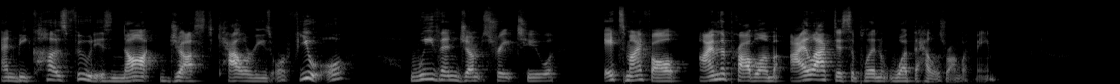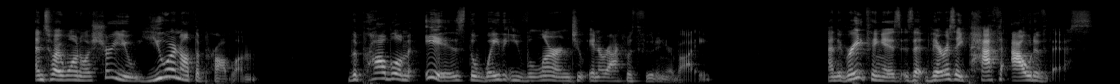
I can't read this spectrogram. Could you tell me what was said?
and because food is not just calories or fuel, we then jump straight to it's my fault. I'm the problem. I lack discipline. What the hell is wrong with me? And so I want to assure you, you are not the problem. The problem is the way that you've learned to interact with food in your body. And the great thing is is that there is a path out of this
